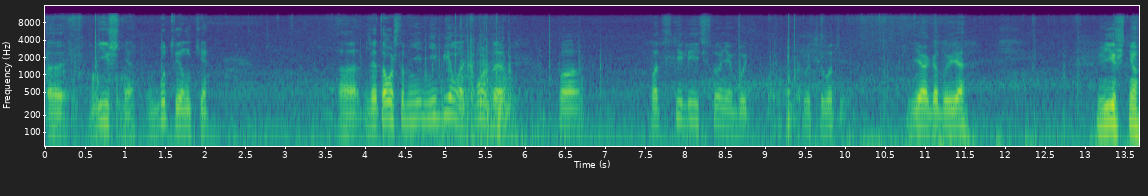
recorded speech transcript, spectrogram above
э, вишня в бутылке. А для того, чтобы не, не билось, можно по, подстелить что-нибудь. Вот, вот ягоду я вишню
